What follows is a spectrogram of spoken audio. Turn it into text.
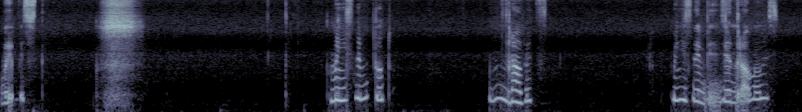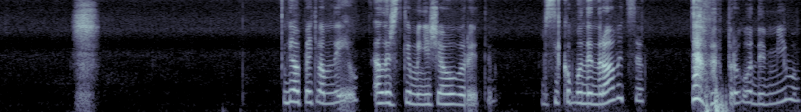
Вибачте. Мені з ним тут нравиться. Мені з ним везде нравилось. Я опять вам нию, але ж з ким мені ще говорити. Всі, кому не нравиться, проходимо мімо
